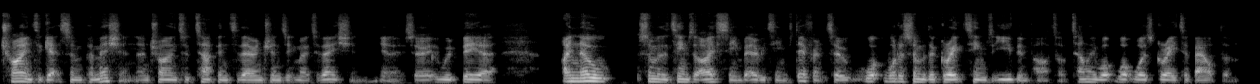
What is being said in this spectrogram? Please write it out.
trying to get some permission and trying to tap into their intrinsic motivation you know so it would be a i know some of the teams that I've seen, but every team's different. So what, what are some of the great teams that you've been part of? Tell me what, what was great about them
